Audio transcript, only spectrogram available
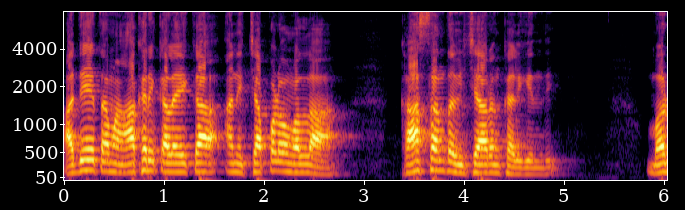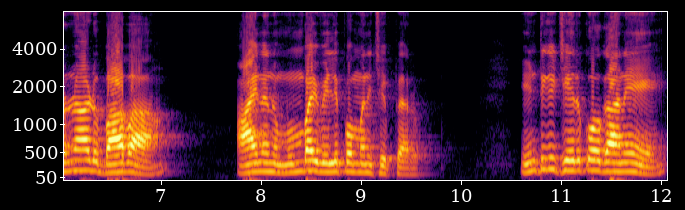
అదే తమ ఆఖరి కలయిక అని చెప్పడం వల్ల కాస్తంత విచారం కలిగింది. మరునాడు బాబా ఆయనను ముంబై వెళ్ళిపోమ్మని చెప్పారు. ఇంటికి చేరుకోగానే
